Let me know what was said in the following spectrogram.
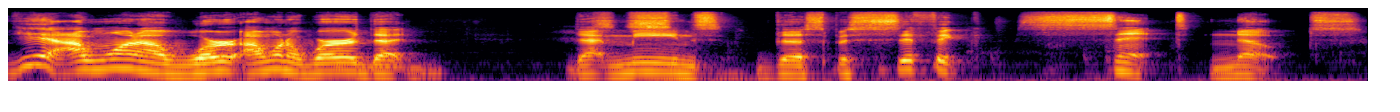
yeah. I want a word. I want a word that that means the specific scent notes.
